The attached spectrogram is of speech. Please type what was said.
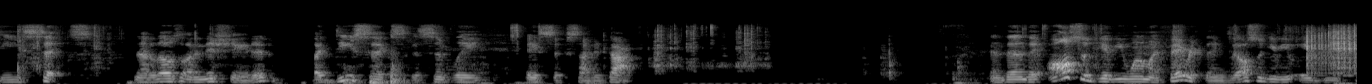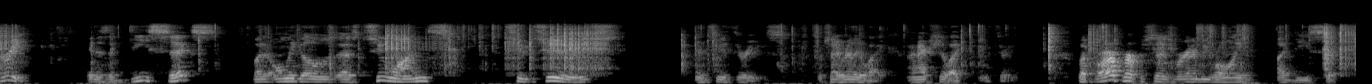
d6. Now, to those uninitiated, a d6 is simply a six-sided die. And then they also give you one of my favorite things. They also give you a d3. It is a d6, but it only goes as two ones, two twos, and two threes, which I really like. I actually like d3. But for our purposes, we're going to be rolling a d6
